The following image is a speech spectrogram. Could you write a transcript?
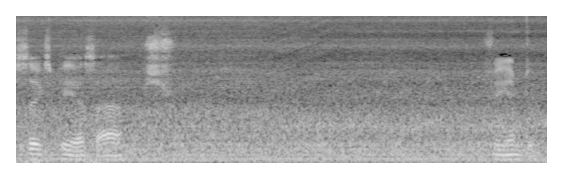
26 psi. She empty.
